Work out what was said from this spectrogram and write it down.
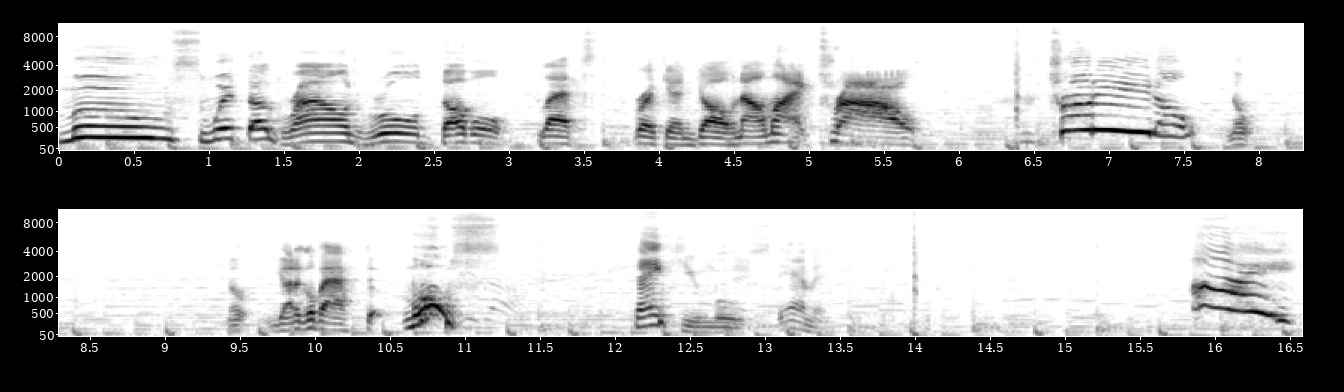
Moose with the ground rule double. Let's freaking go. Now Mike Trout. Trouty! No. Nope. Nope. You gotta go back to Moose! Thank you, Moose. Damn it. I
